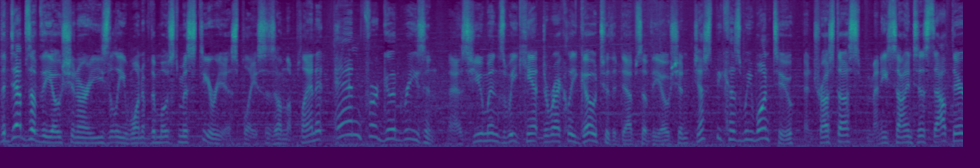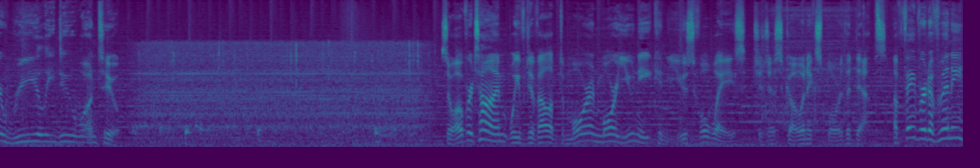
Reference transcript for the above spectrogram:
The depths of the ocean are easily one of the most mysterious places on the planet, and for good reason. As humans, we can't directly go to the depths of the ocean just because we want to, and trust us, many scientists out there really do want to. So over time, we've developed more and more unique and useful ways to just go and explore the depths. A favorite of many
